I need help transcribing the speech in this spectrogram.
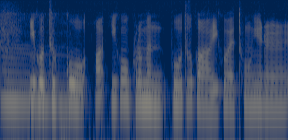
음. 이거 듣고 아 이거 그러면 모두가 이거에 동의를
